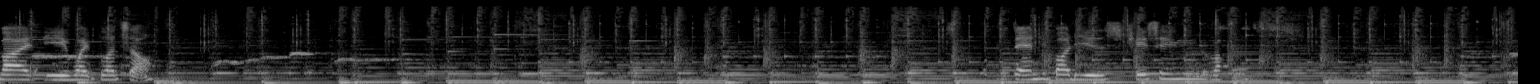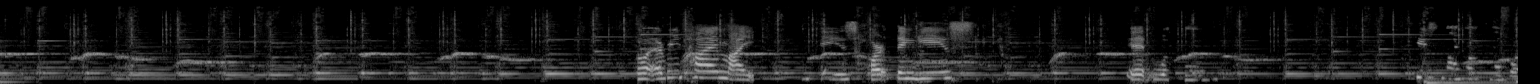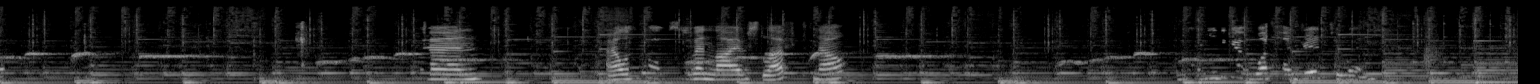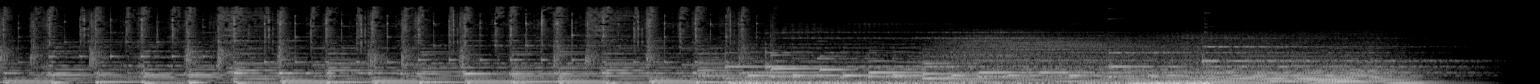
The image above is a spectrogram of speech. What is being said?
by the white blood cell. The antibody is chasing the virus. So every time I these heart thingies, it will increase my health level. And I only have seven lives left now. I need to get 100 to win.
